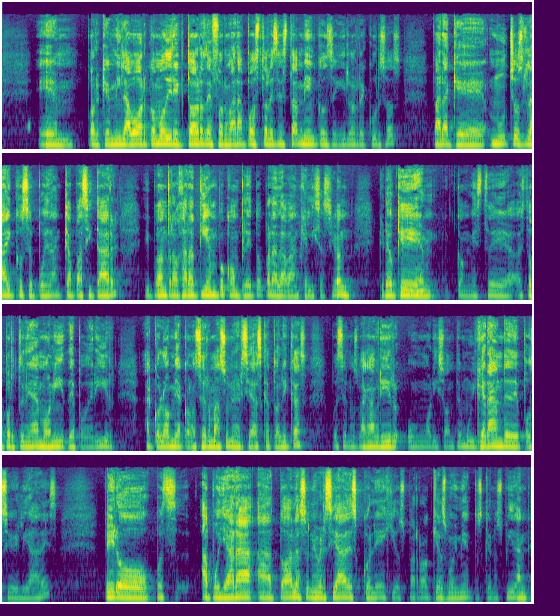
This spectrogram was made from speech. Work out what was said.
Em, porque mi labor como director de formar apóstoles es también conseguir los recursos para que muchos laicos se puedan capacitar y puedan trabajar a tiempo completo para la evangelización. Creo que con este, esta oportunidad de Moni de poder ir a Colombia a conocer más universidades católicas, pues se nos van a abrir un horizonte muy grande de posibilidades, pero pues apoyar a, todas las universidades, colegios, parroquias, movimientos que nos pidan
